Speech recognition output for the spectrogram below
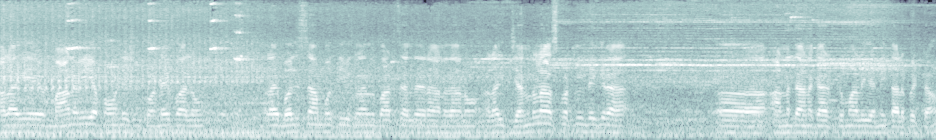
అలాగే మానవీయ ఫౌండేషన్ కొండైపాలెం అలాగే బలిసామూర్తి వికలాంగ పాఠశాల దగ్గర అన్నదానం అలాగే జనరల్ హాస్పిటల్ దగ్గర అన్నదాన కార్యక్రమాలు ఇవన్నీ తలపెట్టాం.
